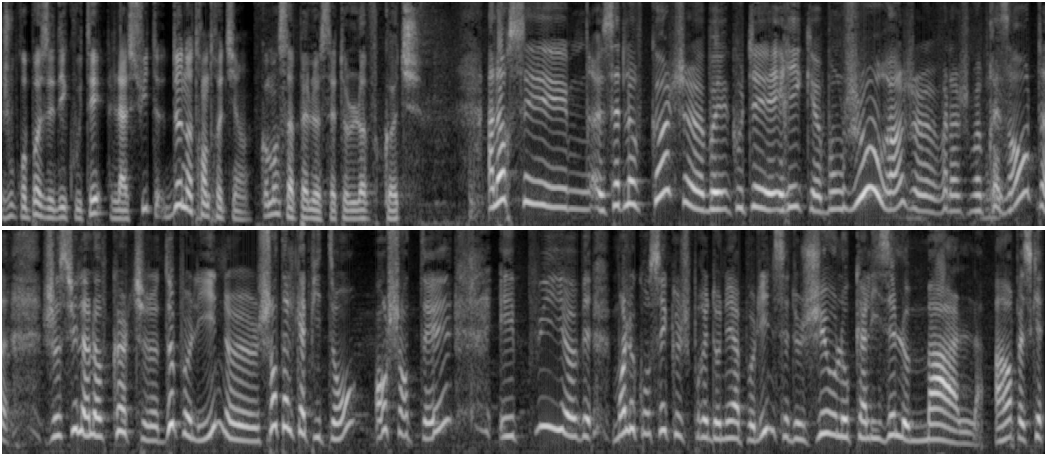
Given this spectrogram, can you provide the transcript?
Je vous propose d'écouter la suite de notre entretien. Comment s'appelle cette love coach? Alors c'est euh, cette love coach. euh, bah, écoutez, Eric, euh, bonjour. hein, je, voilà, je me présente. Je suis la love coach de Pauline, euh, Chantal Capiton. Enchantée. Et puis, euh, moi, le conseil que je pourrais donner à Pauline, c'est de géolocaliser le mal, hein, parce qu'il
